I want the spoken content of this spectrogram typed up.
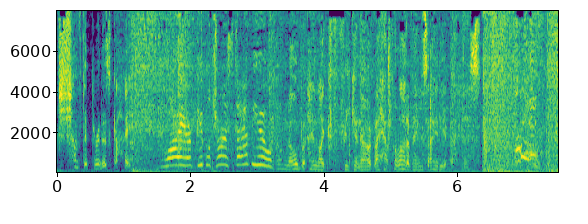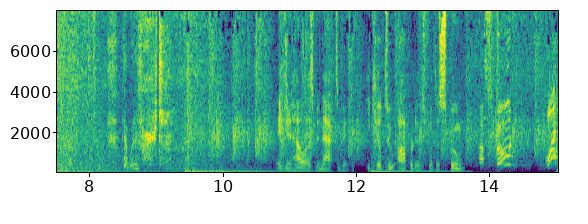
shoved it through this guy. Why are people trying to stab you? I don't know, but I'm like freaking out. I have a lot of anxiety about this. Oh! That would have hurt. Agent Howell has been activated. He killed two operatives with a spoon. A spoon? What?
